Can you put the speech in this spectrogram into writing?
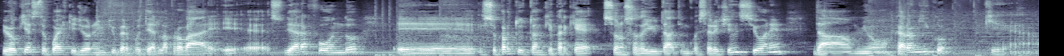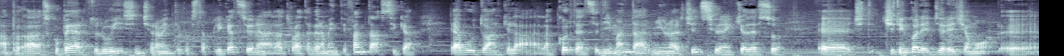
Vi avevo chiesto qualche giorno in più per poterla provare e eh, studiare a fondo e soprattutto anche perché sono stato aiutato in questa recensione da un mio caro amico che ha, ha, scoperto lui sinceramente questa applicazione, l'ha trovata veramente fantastica e ha avuto anche la, l'accortezza di mandarmi una recensione che io adesso eh, ci, ci, tengo a leggere, diciamo, eh,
